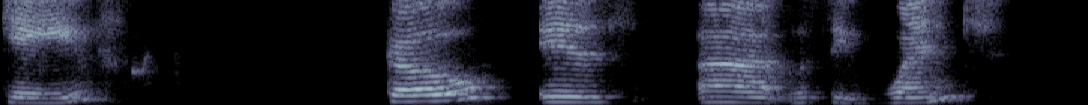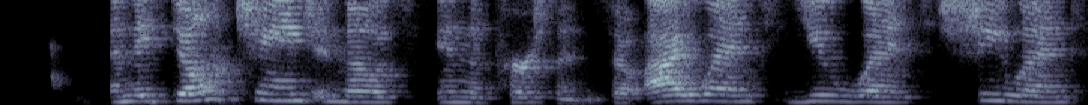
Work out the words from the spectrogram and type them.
gave. Go is, uh, let's see, went. And they don't change in those in the person. So I went, you went, she went.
